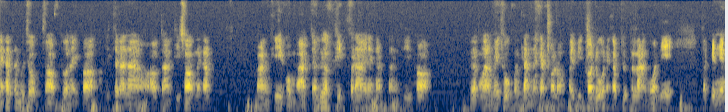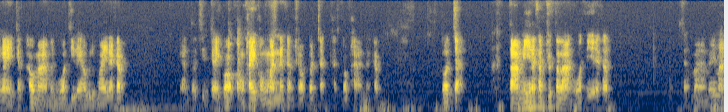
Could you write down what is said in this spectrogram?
นะครับท่านผู้ชมชอบตัวไหนก็ จารณาเอาเอาตามที่ชอบนะครับ บางทีผมอาจจะเลือกผิดก็ได้นะครับ บางทีก็เลือกมาไม่ถูกเหมือนกันนะครับ ก็ลองไปวิเคราะห์ดูนะครับชุดตารางงวดนี้ จะเป็นยังไงจะเข้ามาเหมือนงวดที่แล้วหรือไม่นะครับ การตัดสินใจก็ของใครของมันนะครับ ชอบก็จัดขัดก็ผ่านนะครับ ก็จะตามนี้นะครับชุดตารางงวดนี้นะครับ จะมาไม่มา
